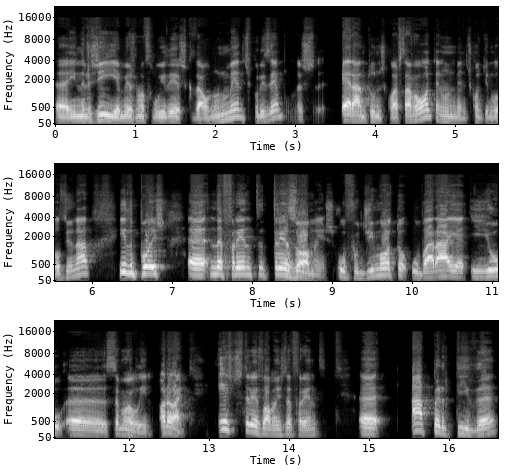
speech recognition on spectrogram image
uh, energia e a mesma fluidez que dá o Nuno Mendes, por exemplo, mas era Antunes que lá estava ontem, Nuno Mendes continua lesionado, e depois, uh, na frente, três homens, o Fujimoto, o Baraia e o uh, Samuelino. Ora bem, estes três homens da frente, uh, à partida,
